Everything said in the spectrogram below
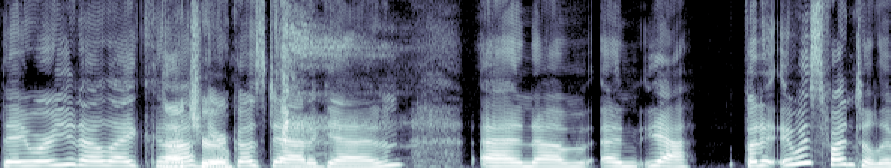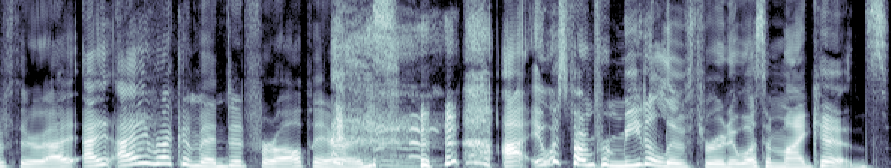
They were, you know, like uh, here goes dad again. and um and yeah, but it, was fun to live through. I, I, I recommend it for all parents. uh, it was fun for me to live through, and it wasn't my kids.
